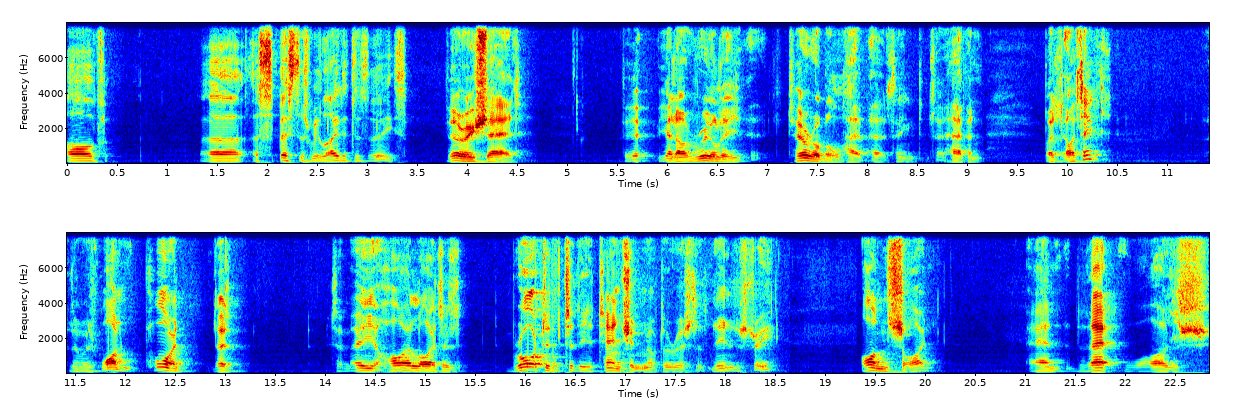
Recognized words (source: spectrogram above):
of uh, asbestos-related disease. Very sad. You know, really terrible ha- uh, thing to happen. But I think there was one point that, to me, highlighted, brought it to the attention of the rest of the industry on site, and that was,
